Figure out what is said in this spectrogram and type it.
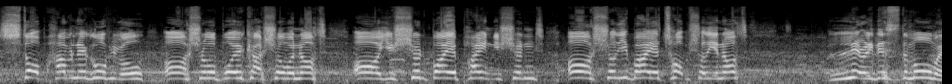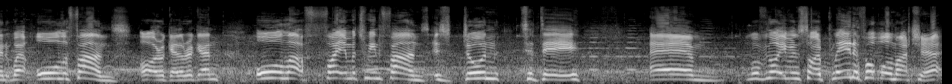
Stop having a go, people. Oh, shall we boycott? Shall we not? Oh, you should buy a pint. You shouldn't. Oh, shall you buy a top? Shall you not? Literally, this is the moment where all the fans are together again. All that fighting between fans is done today. Um, we've not even started playing a football match yet,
